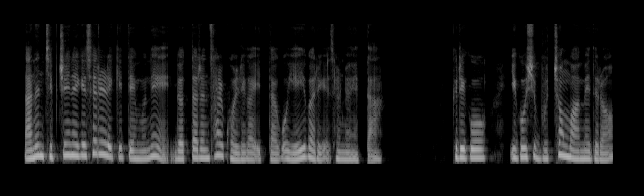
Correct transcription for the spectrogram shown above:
나는 집주인에게 세를 냈기 때문에 몇 달은 살 권리가 있다고 예의 바르게 설명했다. 그리고 이곳이 무척 마음에 들어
